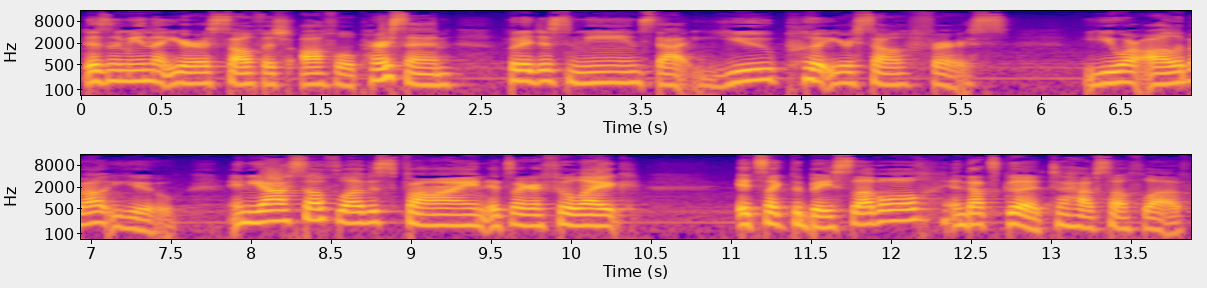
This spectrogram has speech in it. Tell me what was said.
Doesn't mean that you're a selfish, awful person, but it just means that you put yourself first. You are all about you. And yeah, self love is fine. It's like, I feel like it's like the base level, and that's good to have self love.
